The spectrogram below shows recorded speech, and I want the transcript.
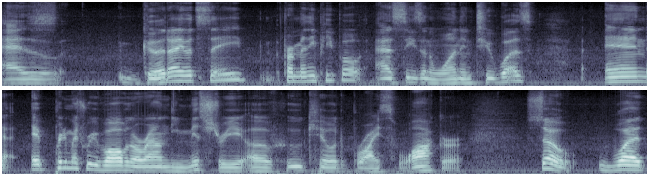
as good, I would say, for many people, as season one and two was. And it pretty much revolved around the mystery of who killed Bryce Walker. So, what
